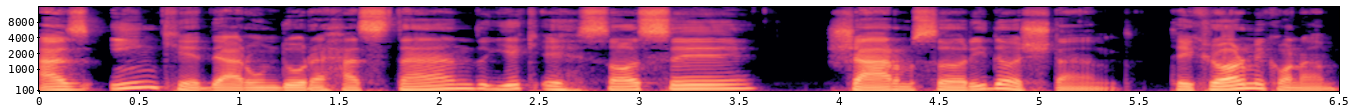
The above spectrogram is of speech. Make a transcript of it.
از اینکه در اون دوره هستند یک احساس شرمساری داشتند. تکرار می‌کنم.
